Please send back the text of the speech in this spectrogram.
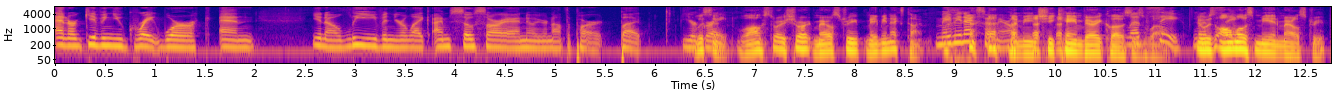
and are giving you great work, and you know leave, and you're like, I'm so sorry. I know you're not the part, but you're listen, great. long story short, Meryl Streep, maybe next time. Maybe next time, Meryl. I mean, she came very close Let's as well. see. It was Let's see. almost me and Meryl Streep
